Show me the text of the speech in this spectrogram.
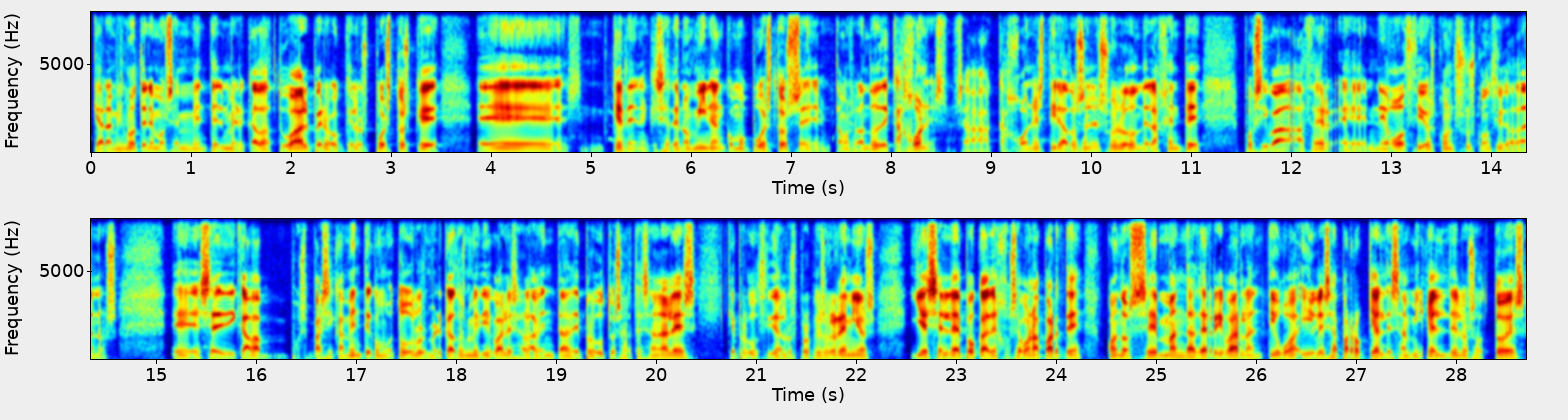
que ahora mismo tenemos en mente el mercado actual, pero que los puestos que, eh, que, se denominan como puestos, eh, estamos hablando de cajones, o sea, cajones tirados en el suelo donde la gente pues iba a hacer eh, negocios con sus conciudadanos. Se dedicaba pues básicamente como todos los mercados medievales a la venta de productos artesanales que producían los propios gremios y es en la época de José Bonaparte cuando se manda derribar la antigua iglesia parroquial de San Miguel de los Octoes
